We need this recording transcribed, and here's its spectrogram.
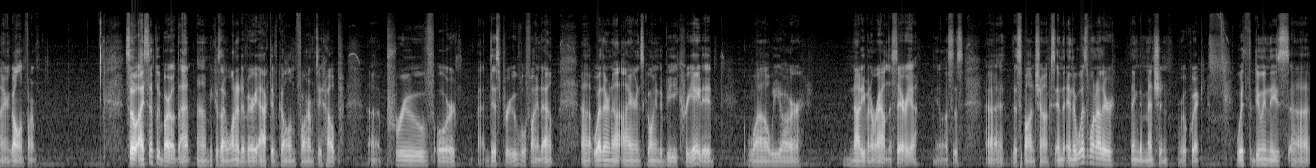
iron golem farm. So I simply borrowed that um, because I wanted a very active golem farm to help uh, prove or uh, disprove, we'll find out, uh, whether or not iron's going to be created while we are not even around this area. You know, this is uh, the spawn chunks. And, and there was one other thing to mention real quick. With doing these uh,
